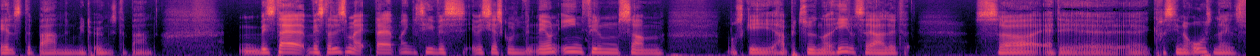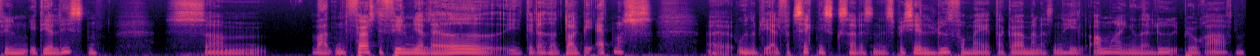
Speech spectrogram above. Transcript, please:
ældste barn end mit yngste barn. Hvis der, hvis der ligesom er, der, man kan sige, hvis, hvis jeg skulle nævne en film, som måske har betydet noget helt særligt, så er det øh, Christina Rosendals film Idealisten, som var den første film, jeg lavede i det, der hedder Dolby Atmos. Øh, uden at blive alt for teknisk, så er det sådan et specielt lydformat, der gør, at man er sådan helt omringet af lyd i biografen.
